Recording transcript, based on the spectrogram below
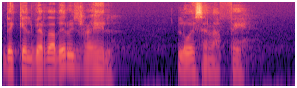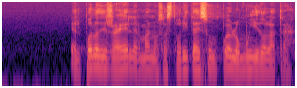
de que el verdadero Israel lo es en la fe. El pueblo de Israel, hermanos, hasta ahorita es un pueblo muy idólatra.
